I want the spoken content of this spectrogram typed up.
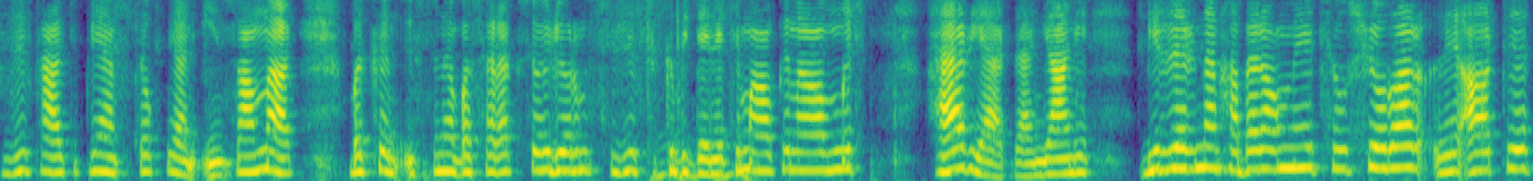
sizi takipleyen, stoklayan insanlar bakın üstüne basarak söylüyorum sizi sıkı bir denetim altına almış her yerden yani birilerinden haber almaya çalışıyorlar ve artı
